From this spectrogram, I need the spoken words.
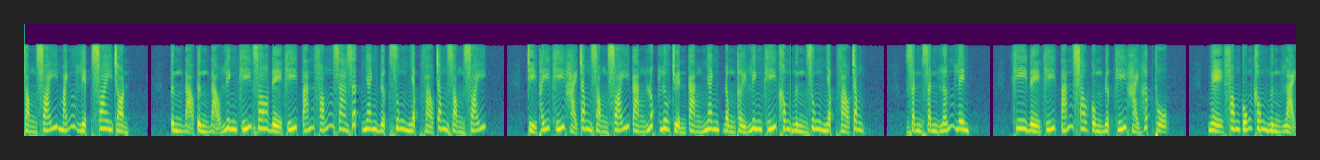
dòng xoáy mãnh liệt xoay tròn. Từng đạo từng đạo linh khí do đề khí tán phóng ra rất nhanh được dung nhập vào trong dòng xoáy. Chỉ thấy khí hải trong dòng xoáy càng lúc lưu chuyển càng nhanh, đồng thời linh khí không ngừng dung nhập vào trong. Dần dần lớn lên. Khi đề khí tán sau cùng được khí hải hấp thụ. Nghệ phong cũng không ngừng lại.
